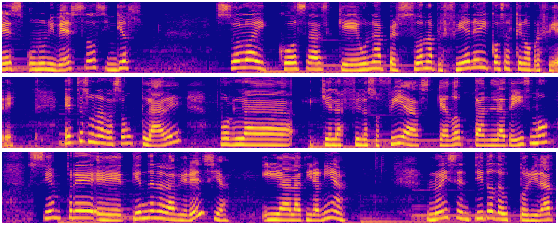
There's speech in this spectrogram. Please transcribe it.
Es un universo sin Dios. Solo hay cosas que una persona prefiere y cosas que no prefiere. Esta es una razón clave por la que las filosofías que adoptan el ateísmo siempre eh, tienden a la violencia y a la tiranía. No hay sentido de autoridad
